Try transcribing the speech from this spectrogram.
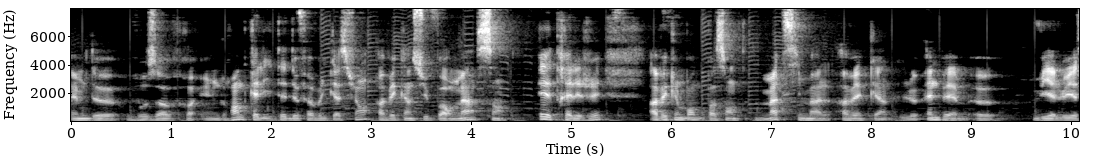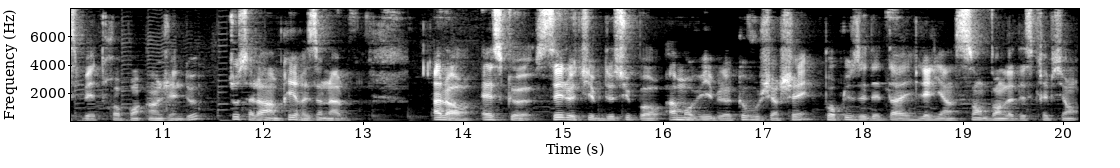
M2 vous offre une grande qualité de fabrication avec un support mince et très léger, avec une bande passante maximale avec le NVMe via l'USB 3.1 Gen 2, tout cela à un prix raisonnable. Alors, est-ce que c'est le type de support amovible que vous cherchez Pour plus de détails, les liens sont dans la description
